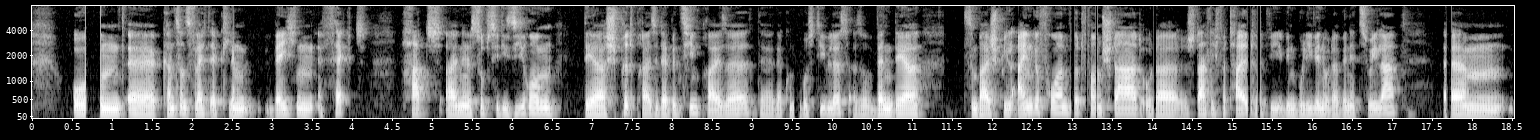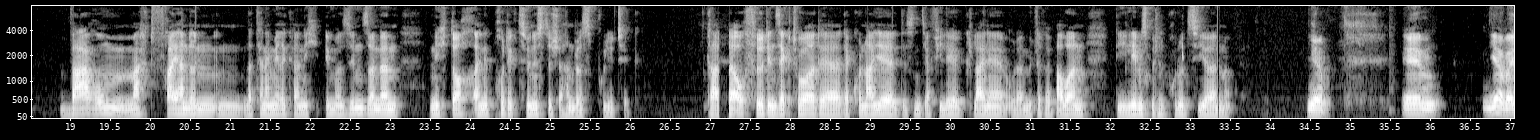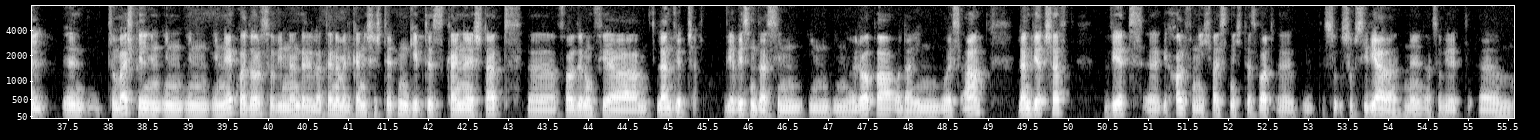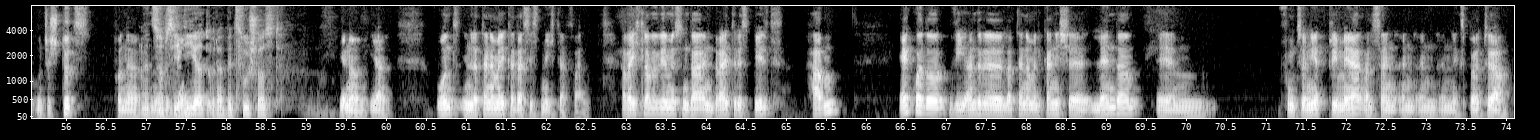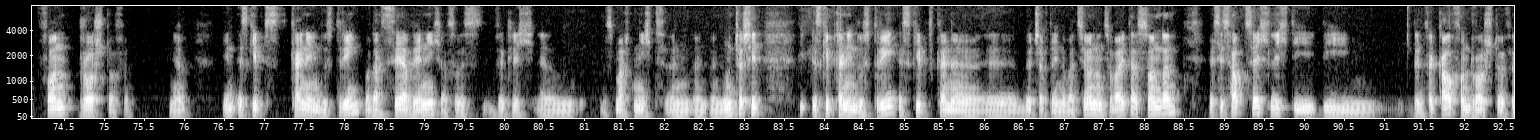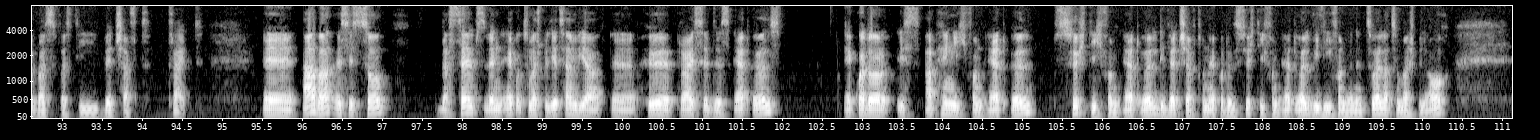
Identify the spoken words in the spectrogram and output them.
Und äh, kannst du uns vielleicht erklären, welchen Effekt hat eine Subsidisierung der Spritpreise, der Benzinpreise, der, der Combustibles, also wenn der zum Beispiel eingefroren wird vom Staat oder staatlich verteilt wird, wie, wie in Bolivien oder Venezuela. Ähm, warum macht Freihandel in, in Lateinamerika nicht immer Sinn, sondern nicht doch eine protektionistische Handelspolitik? Gerade auch für den Sektor der, der Konaille, das sind ja viele kleine oder mittlere Bauern, die Lebensmittel produzieren. Ja, ähm, ja weil äh, zum Beispiel in, in, in Ecuador sowie in anderen lateinamerikanischen Städten gibt es keine Stadtförderung äh, für Landwirtschaft. Wir wissen, dass in, in, in Europa oder in den USA Landwirtschaft wird äh, geholfen. Ich weiß nicht das Wort äh, subsidiarer, ne? also wird ähm, unterstützt von der. Wird subsidiert Region. oder bezuschusst. Genau, ja. Und in Lateinamerika das ist nicht der Fall. Aber ich glaube, wir müssen da ein breiteres Bild haben Ecuador wie andere lateinamerikanische Länder ähm, funktioniert primär als ein, ein, ein, ein Exporteur von Rohstoffen. Ja? In, es gibt keine Industrie oder sehr wenig, also es wirklich, ähm, es macht nicht einen, einen Unterschied. Es gibt keine Industrie, es gibt keine äh, Wirtschaft der Innovation und so weiter, sondern es ist hauptsächlich die, die, den Verkauf von Rohstoffen, was, was die Wirtschaft treibt. Äh, aber es ist so, dass selbst wenn zum Beispiel jetzt haben wir äh, höhere Preise des Erdöls, Ecuador ist abhängig von Erdöl, süchtig von Erdöl, die Wirtschaft von Ecuador ist süchtig von Erdöl, wie die von Venezuela zum Beispiel auch.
